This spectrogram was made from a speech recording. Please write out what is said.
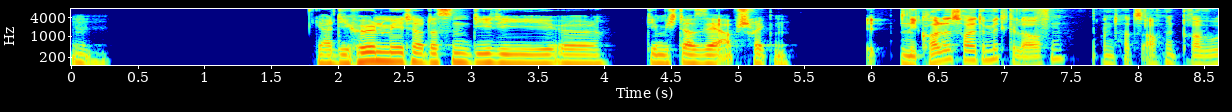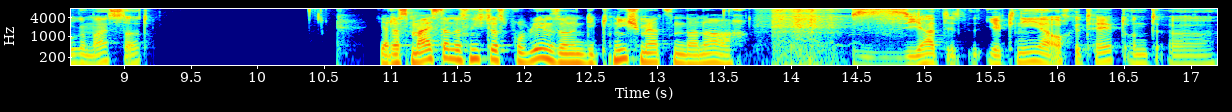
Mhm. Ja, die Höhenmeter, das sind die, die, äh, die mich da sehr abschrecken. Nicole ist heute mitgelaufen und hat es auch mit Bravour gemeistert. Ja, das Meistern ist nicht das Problem, sondern die Knieschmerzen danach. Sie hat ihr Knie ja auch getaped und äh,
